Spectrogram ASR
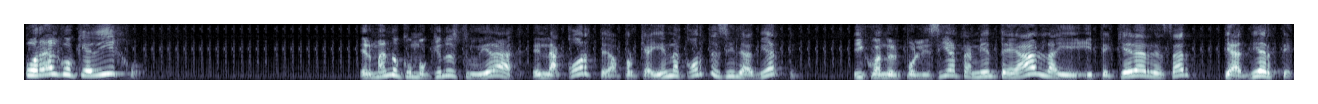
por algo que dijo. Hermano, como que uno estuviera en la corte, porque ahí en la corte sí le advierte. Y cuando el policía también te habla y, y te quiere arrestar, te advierte.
